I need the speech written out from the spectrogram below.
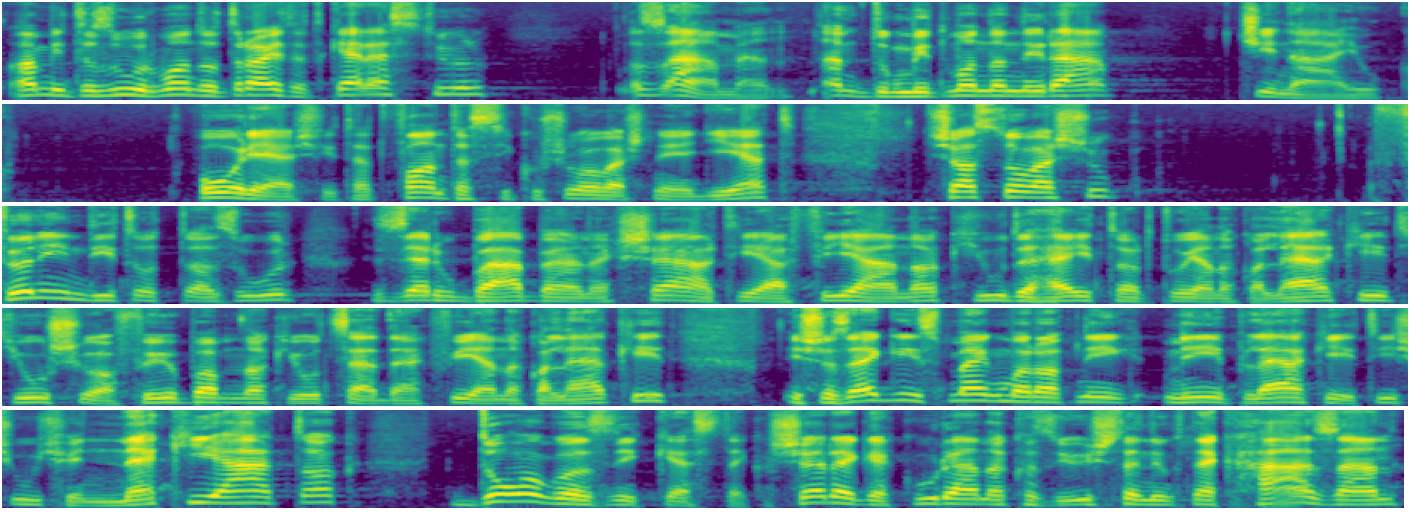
amit az Úr mondott rajtad keresztül, az ámen. Nem tudunk mit mondani rá, csináljuk. Óriási, tehát fantasztikus olvasni egy ilyet. És azt olvassuk, Fölindította az úr Zerubábelnek, Seáltiel fiának, Júda helytartójának a lelkét, Jósua főbabnak, Jócádák fiának a lelkét, és az egész megmaradt nép lelkét is, úgyhogy nekiálltak, dolgozni kezdtek a seregek urának, az ő istenüknek házán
